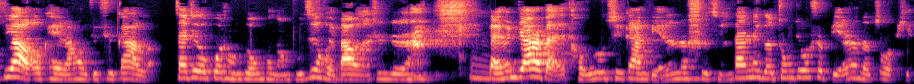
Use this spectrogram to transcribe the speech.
需要，OK，然后我就去干了。在这个过程中，可能不计回报的，甚至百分之二百的投入去干别人的事情，但那个终究是别人的作品。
